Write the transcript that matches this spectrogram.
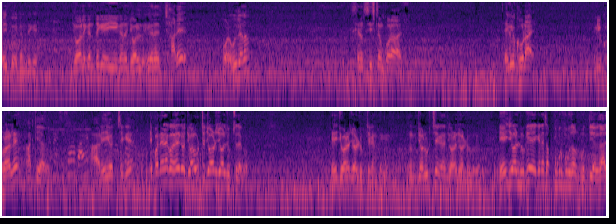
এই তো এখান থেকে জল এখান থেকে, এই এখানে জল এখানে ছাড়ে পড়ে বুঝলে না? সেরকম সিস্টেম করা আছে। এগুলো ঘোরায় এগুলো ঘোরালে আটকে যাবে। আর এই হচ্ছে কি এই পাতে দেখো দেখো, জল উঠছে, জল জল ঢুকছে, দেখো। এই জলে জল ঢুকছে এখান থেকে। নদীর জল উঠছে, এখানে জলে জল ঢুকবে। এই জল ঢুকে এখানে সব পুকুর পুকুর সব ভর্তি হবে তার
